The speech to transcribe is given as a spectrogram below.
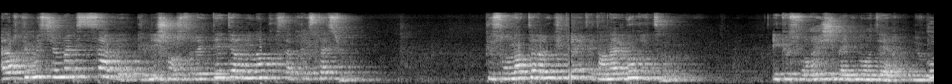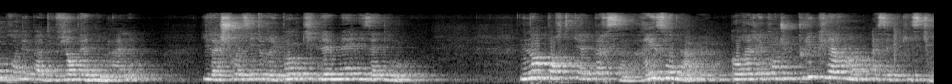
Alors que M. Max savait que l'échange serait déterminant pour sa prestation, que son interlocuteur était un algorithme et que son régime alimentaire ne comprenait pas de viande animale, il a choisi de répondre qu'il aimait les animaux. N'importe quelle personne raisonnable aurait répondu plus clairement à cette question,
